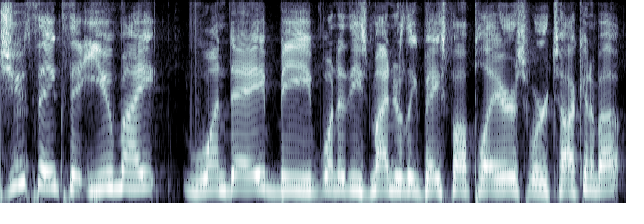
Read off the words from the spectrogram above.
did you think that you might one day be one of these minor league baseball players we're talking about?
